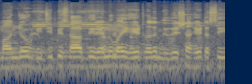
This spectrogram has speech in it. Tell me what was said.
ਮਾਨਯੋਗ ਡੀਜੀਪੀ ਸਾਹਿਬ ਦੀ ਰਹਿਨੁਮਾਈ ਹੇਠ ਉਹਨਾਂ ਦੇ ਨਿਰਦੇਸ਼ਾਂ ਹੇਠ ਅਸੀਂ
